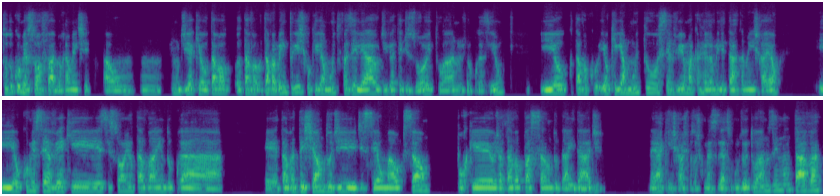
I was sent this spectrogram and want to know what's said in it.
Tudo começou, Fábio, realmente a um, um, um dia que eu estava eu tava, eu tava bem triste, que eu queria muito fazer LA, eu devia ter 18 anos no Brasil, e eu tava eu queria muito servir uma carreira militar também em Israel, e eu comecei a ver que esse sonho estava indo para estava é, deixando de, de ser uma opção, porque eu já estava passando da idade, né? Aqui em Israel as pessoas começam exército com 18 anos e não estava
